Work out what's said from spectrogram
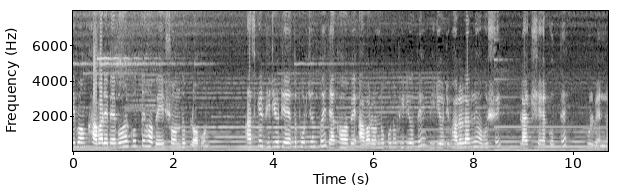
এবং খাবারে ব্যবহার করতে হবে সন্ধব লবণ। আজকের ভিডিওটি এত পর্যন্তই। দেখা হবে আবার অন্য কোনো ভিডিওতে। ভিডিওটি ভালো লাগলে অবশ্যই লাইক শেয়ার করতে ভুলবেন না।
